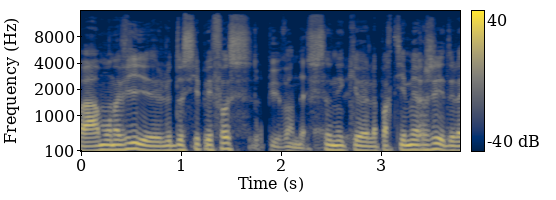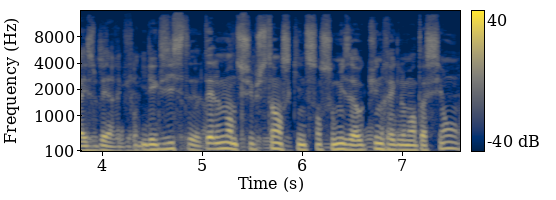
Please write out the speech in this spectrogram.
À mon avis, le dossier PFOS, ce n'est que la partie émergée de l'iceberg. Il existe tellement de substances qui ne sont soumises à aucune réglementation,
